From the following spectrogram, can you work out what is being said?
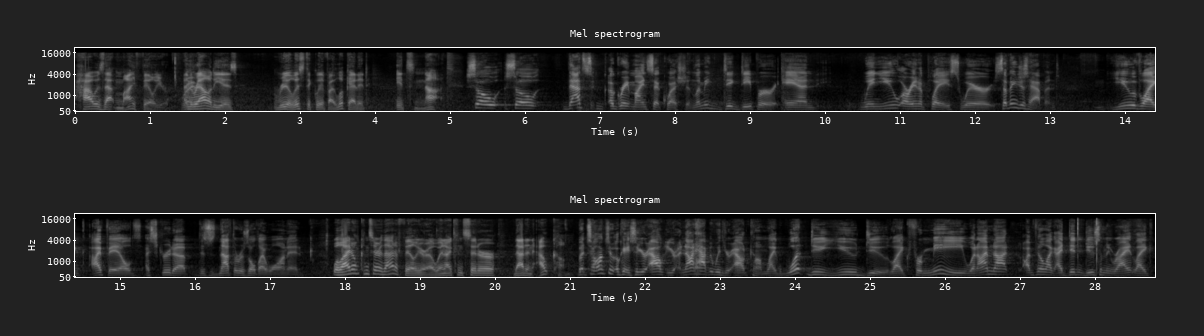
how is that my failure? And the reality is, realistically, if I look at it, it's not. So, so that's a great mindset question. Let me dig deeper. And when you are in a place where something just happened, you have like, I failed, I screwed up, this is not the result I wanted. Well, I don't consider that a failure, Owen. I consider that an outcome. But talk to okay, so you're out, you're not happy with your outcome. Like, what do you do? Like for me, when I'm not, I'm feeling like I didn't do something right. Like,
